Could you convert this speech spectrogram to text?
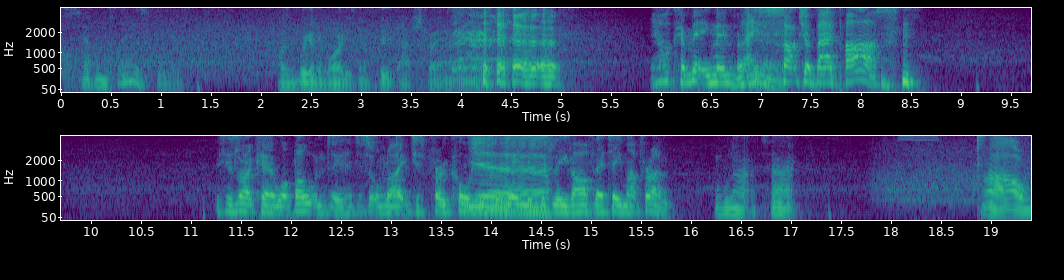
seven players forward. I was really worried he's going to boot that straight out. They are committing men. That is Yeah. such a bad pass. this is like uh, what Bolton do. They just sort of like just throw caution to the wind and just leave half their team up front. All out attack. Oh,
